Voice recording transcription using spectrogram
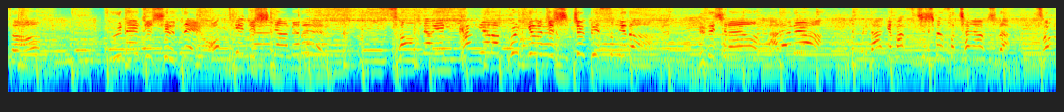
오늘 주님께서 은혜 주실 때 어떻게 주시냐 하면은 성령의 강렬한 불길을 주실 줄 믿습니다. 믿으시나요? 할렐루야! 우리 다 함께 박수 치시면서 찬양합시다. 성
